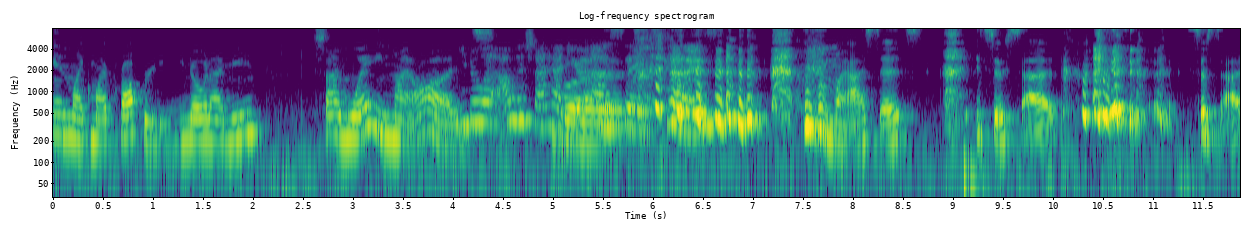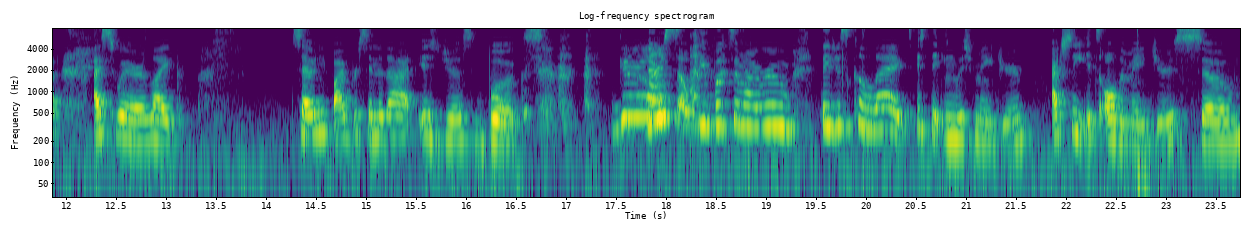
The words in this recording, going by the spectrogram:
in like my property. You know what I mean? So I'm weighing my odds. You know what? I wish I had But- your assets, cause. my assets. It's so sad. so sad. I swear, like seventy five percent of that is just books. Girl. There's so many books in my room. They just collect. It's the English major. Actually, it's all the majors. So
